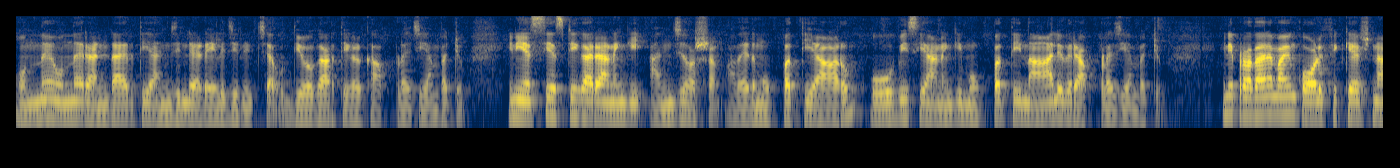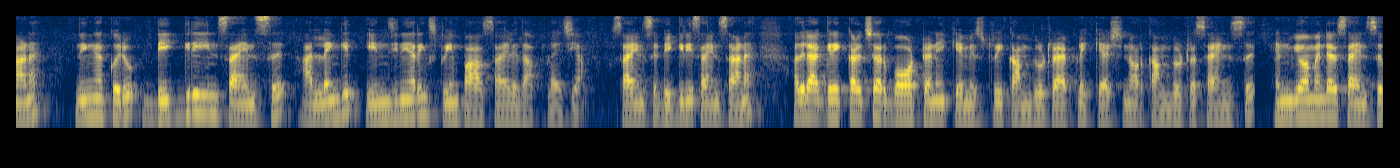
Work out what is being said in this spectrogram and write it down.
ഒന്ന് ഒന്ന് രണ്ടായിരത്തി അഞ്ചിന്റെ ഇടയിൽ ജനിച്ച ഉദ്യോഗാർത്ഥികൾക്ക് അപ്ലൈ ചെയ്യാൻ പറ്റും. ഇനി എസ് സി എസ് ടിക്കാരാണെങ്കിൽ അഞ്ച് വർഷം അതായത് മുപ്പത്തി ആറും ഒ ബി സി ആണെങ്കിൽ മുപ്പത്തി നാല് വരെ അപ്ലൈ ചെയ്യാൻ പറ്റും. ഇനി പ്രധാനമായും ക്വാളിഫിക്കേഷനാണ് നിങ്ങൾക്കൊരു ഡിഗ്രി ഇൻ സയൻസ് അല്ലെങ്കിൽ എഞ്ചിനീയറിംഗ് സ്ട്രീം പാസ്സായാലും ഇത് അപ്ലൈ ചെയ്യാം. സയൻസ് ഡിഗ്രി സയൻസ് ആണ്. അതിൽ agriculture botany chemistry computer application or computer science എൻവയോൺമെന്റൽ science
